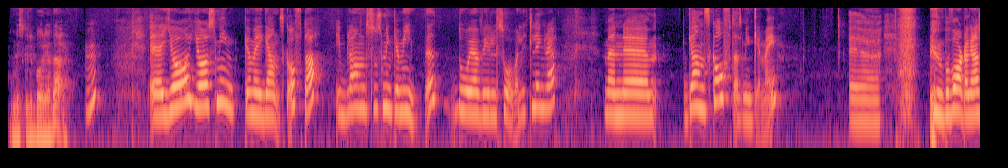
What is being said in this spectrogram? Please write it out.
om vi skulle börja där. Eh, ja, jag sminkar mig ganska ofta. Ibland så sminkar jag mig inte då jag vill sova lite längre. Men eh, ganska ofta sminkar jag mig. Eh, på vardagarna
